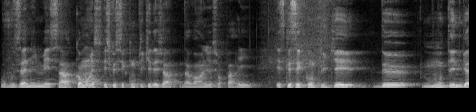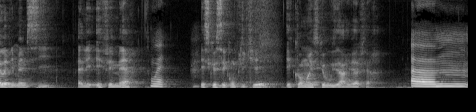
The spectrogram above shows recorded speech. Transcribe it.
vous animez ça? Comment est-ce, que c'est compliqué déjà d'avoir un lieu sur Paris? Est-ce que c'est compliqué de monter une galerie même si elle est éphémère? Ouais. Est-ce que c'est compliqué? Et comment est-ce que vous arrivez à le faire? Euh,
